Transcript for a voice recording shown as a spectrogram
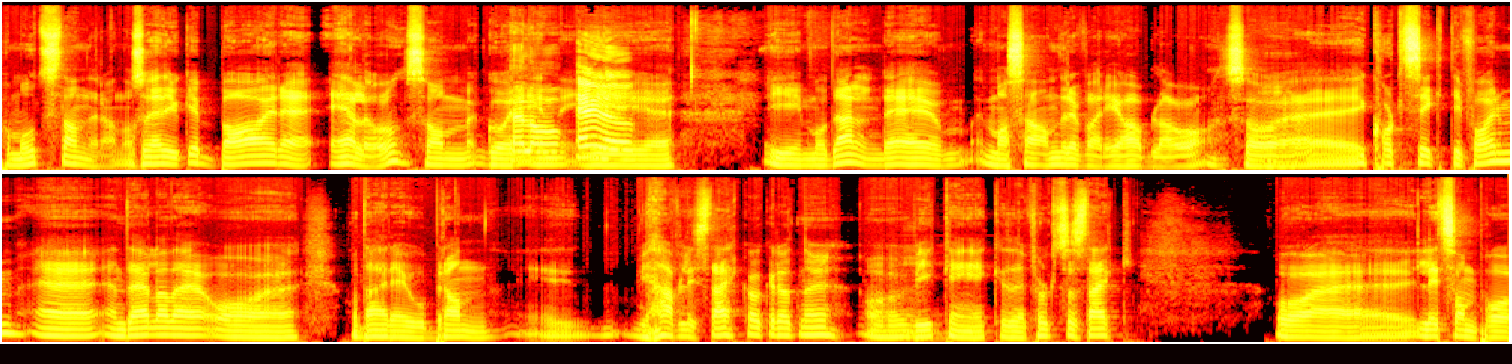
på motstanderne. Og så er det jo ikke bare ELO som går Hello. inn i i modellen, det er jo masse andre variabler òg. Så eh, kortsiktig form er en del av det, og, og der er jo Brann eh, jævlig sterk akkurat nå, og Viking ikke fullt så sterk. Og eh, litt sånn på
